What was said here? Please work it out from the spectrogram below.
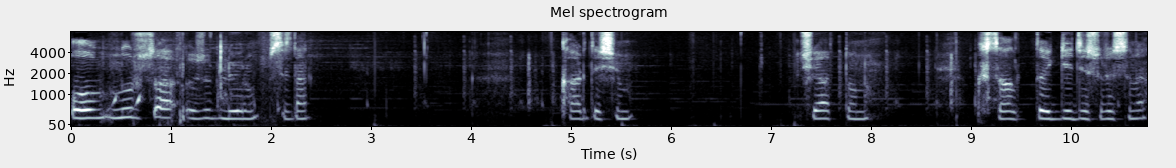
olursa özür diliyorum sizden. Kardeşim şey yaptı onu kısalttı gece süresini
